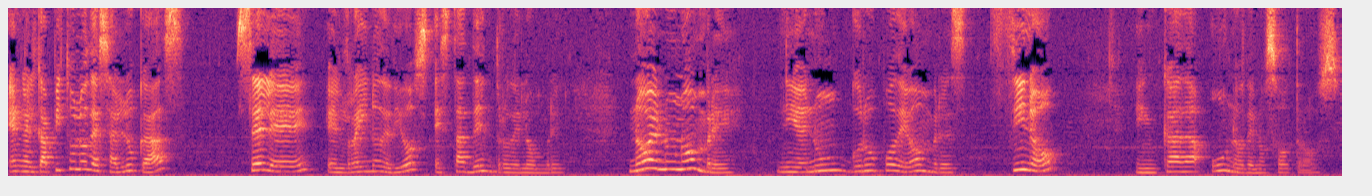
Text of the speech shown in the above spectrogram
en el capítulo de San Lucas, se lee el reino de Dios está dentro del hombre, no en un hombre ni en un grupo de hombres, sino en cada uno de nosotros.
